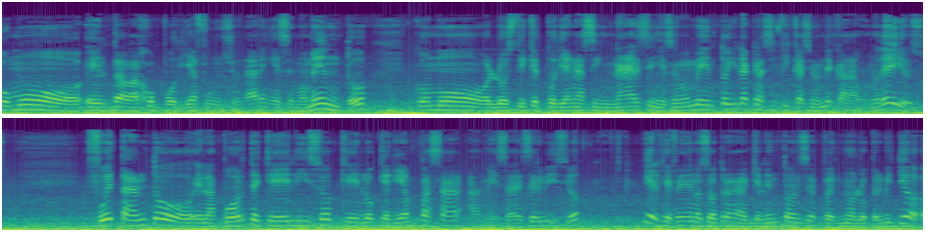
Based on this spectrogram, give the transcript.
cómo el trabajo podía funcionar en ese momento, cómo los tickets podían asignarse en ese momento y la clasificación de cada uno de ellos. Fue tanto el aporte que él hizo que lo querían pasar a mesa de servicio y el jefe de nosotros en aquel entonces pues no lo permitió.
